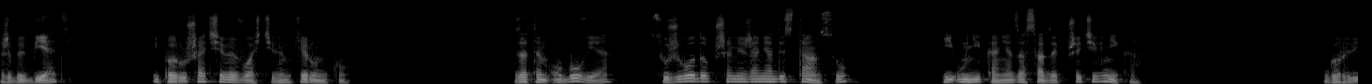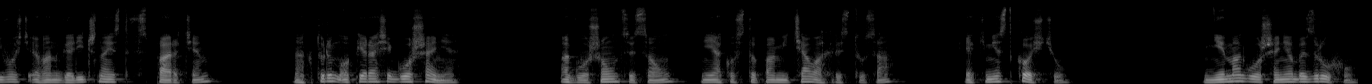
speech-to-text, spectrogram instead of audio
żeby biec i poruszać się we właściwym kierunku. Zatem obuwie służyło do przemierzania dystansu i unikania zasadzek przeciwnika. Gorliwość ewangeliczna jest wsparciem, na którym opiera się głoszenie, a głoszący są niejako stopami ciała Chrystusa, jakim jest Kościół. Nie ma głoszenia bez ruchu,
